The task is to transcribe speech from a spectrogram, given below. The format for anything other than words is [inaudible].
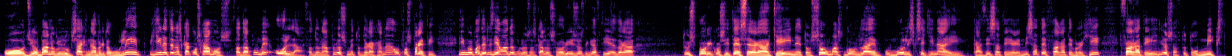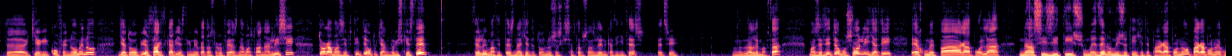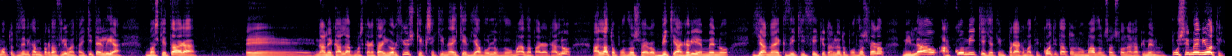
Ο Τζιομπάνογλου ψάχνει να βρει το γουλί, γίνεται ένας κακός χαμός. Θα τα πούμε όλα. Θα τον απλώσουμε τον τραχανά όπως πρέπει. Είμαι ο Παντελής Διαμαντόπουλος. Σας καλωσορίζω στην καυτή έδρα του Σπορ 24 και είναι το Show Must Go Live που μόλις ξεκινάει. Καθίσατε, ηρεμήσατε, φάγατε βροχή, φάγατε ήλιος σε αυτό το mixed ε, καιρικό φαινόμενο για το οποίο θα έρθει κάποια στιγμή ο καταστροφέας να μας το αναλύσει. Τώρα μαζευτείτε όπου και αν βρίσκεστε. Θέλω οι μαθητές να έχετε το νου σας και σε αυτά που σας λένε οι καθηγητές, έτσι. Να τα λέμε αυτά. Μαζευτείτε όμως όλοι γιατί έχουμε πάρα πολλά να συζητήσουμε. Δεν νομίζω ότι έχετε παράπονο. Παράπονο έχουμε από το ότι δεν είχαμε πρωταθλήματα. Εκεί τελεία. Μπασκετάρα ε, να είναι καλά που μας κρατάει όρθιους και ξεκινάει και διαβολοβδομάδα παρακαλώ. Αλλά το ποδόσφαιρο μπήκε αγριεμένο για να εκδικηθεί. Και όταν λέω το ποδόσφαιρο μιλάω ακόμη και για την πραγματικότητα των ομάδων σαν των αγαπημένων. Που σημαίνει ότι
